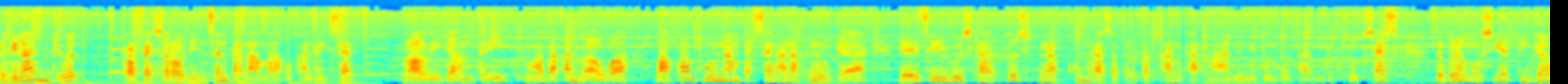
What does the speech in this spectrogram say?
Lebih lanjut, Profesor Robinson pernah melakukan riset melalui Gumtree mengatakan bahwa 86% anak muda dari 1100 mengaku merasa tertekan karena adanya tuntutan untuk sukses sebelum usia 30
